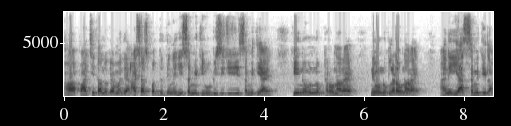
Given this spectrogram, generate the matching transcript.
हा पाचही तालुक्यामध्ये अशाच पद्धतीने ही समिती ओबीसीची जी समिती आहे ही निवडणूक ठरवणार आहे निवडणूक लढवणार आहे. आणि याच समितीला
